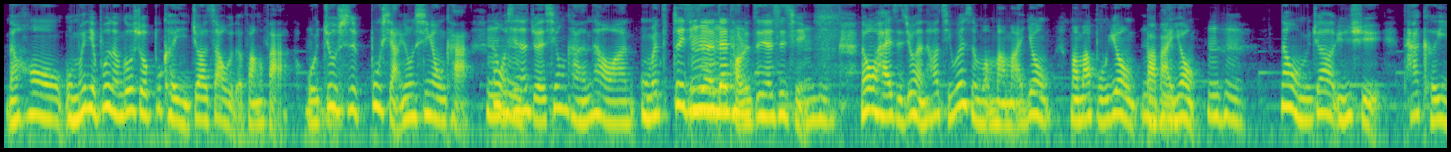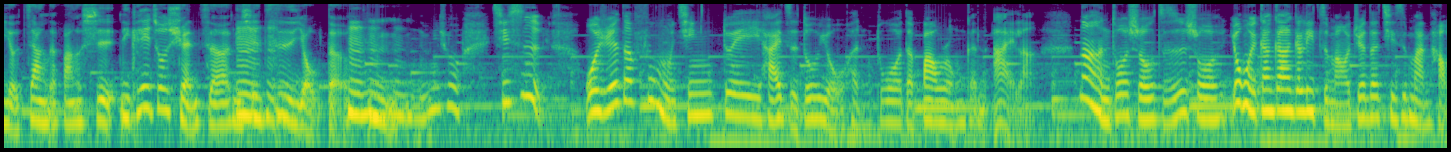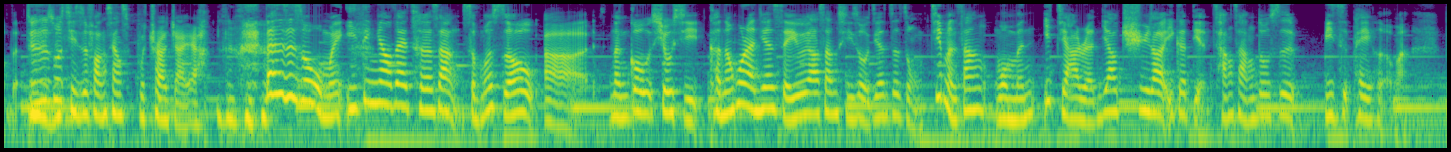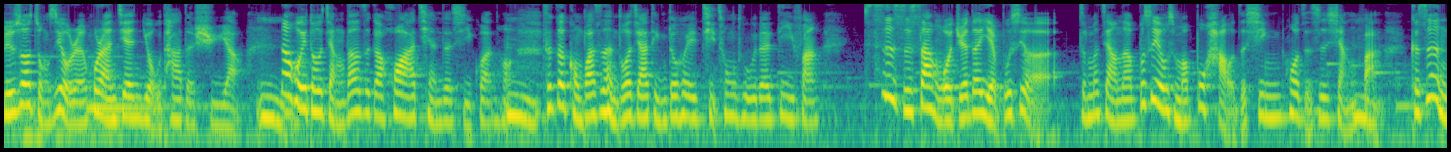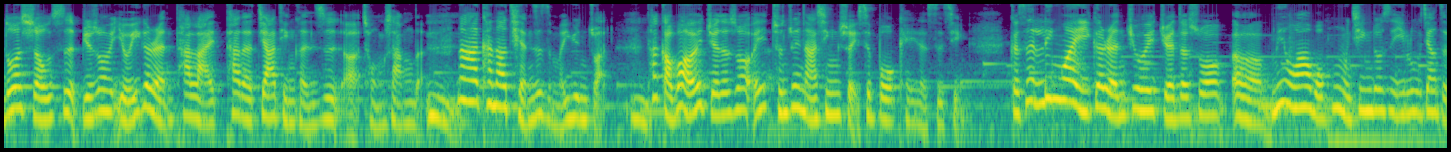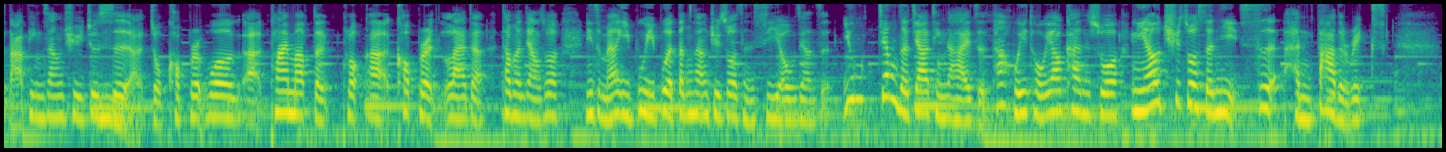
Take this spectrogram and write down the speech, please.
然后我们也不能够说不可以，就要照我的方法。我就是不想用信用卡，但我现在觉得信用卡很好啊。我们最近真的在讨论这件事情，然后我孩子就很好奇，为什么妈妈用，妈妈不用，爸爸用？嗯哼那我们就要允许他可以有这样的方式，你可以做选择，你是自由的。嗯嗯嗯，没错。其实我觉得父母亲对孩子都有很多的包容跟爱啦。那很多时候只是说用回刚刚那个例子嘛，我觉得其实蛮好的，就是说其实方向是不 t r a j 呀，但是说我们一定要在车上什么时候呃能够休息，可能忽然间谁又要上洗手间这种，基本上我们一家人要去到一个点，常常都是。彼此配合嘛，比如说总是有人忽然间有他的需要，嗯，那回头讲到这个花钱的习惯哈，这个恐怕是很多家庭都会起冲突的地方。事实上，我觉得也不是有。怎么讲呢？不是有什么不好的心或者是想法，可是很多时候是，比如说有一个人他来，他的家庭可能是呃从商的，嗯，那他看到钱是怎么运转，他搞不好会觉得说，哎，纯粹拿薪水是不 OK 的事情。可是另外一个人就会觉得说，呃，没有啊，我父母亲都是一路这样子打拼上去，就是呃走 corporate work，呃 climb up the 呃 corporate ladder。他们讲说，你怎么样一步一步的登上去做成 CEO 这样子，用这样的家庭的孩子，他回头要看说，你要去做生意是很大的 risk。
